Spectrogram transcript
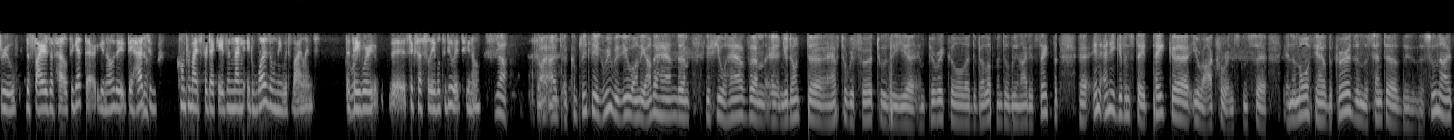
through the fires of hell to get there. You know, they they had Yeah. to compromise for decades, and then it was only with violence that they were uh, successfully able to do it. You know. Yeah, so I, I completely agree with you. On the other hand, um, if you have, um, and you don't uh, have to refer to the uh, empirical uh, development of the United States, but uh, in any given state, take uh, Iraq for instance. Uh, in the north, you have the Kurds, in the center, the, the Sunnites,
